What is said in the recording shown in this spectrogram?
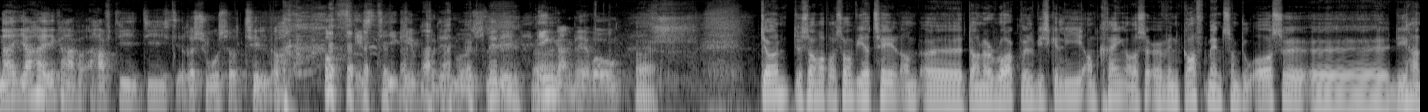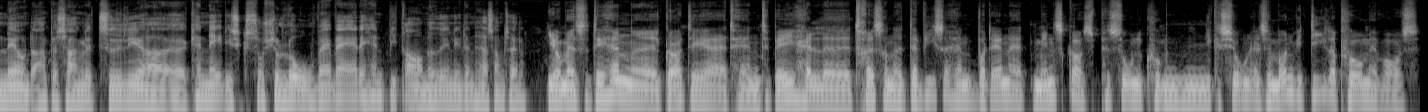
Nej, jeg har ikke haft, de, de ressourcer til at, at feste igennem på den måde. Slet ikke. Ikke engang, da jeg var ung. John de Sommerbrasson, vi har talt om øh, Donna Rockwell. Vi skal lige omkring også Irvin Goffman, som du også øh, lige har nævnt, og en passant lidt tidligere øh, kanadisk sociolog. Hvad, hvad er det, han bidrager med ind i den her samtale? Jo, men altså det han øh, gør, det er, at han tilbage i halv øh, 60'erne, der viser han, hvordan at menneskers personlige kommunikation, altså måden vi dealer på med vores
